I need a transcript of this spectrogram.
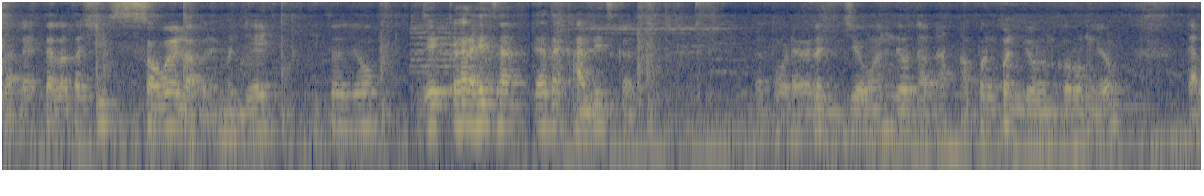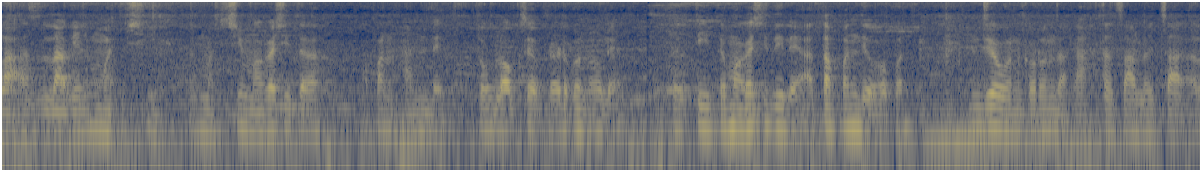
झाला आहे त्याला तशी सवय लागली. म्हणजे इथं जो जे करायचा ते आता खालीच कर. तर थोड्या वेळात जेवण देऊ त्याला. आपण पण जेवण करून घेऊ. त्याला आज लागेल मच्छी. तर मच्छी मगाशी तर आपण हाणले. तो ब्लॉक सेपरेट बनवले. तर ती इथं मगाशी दिले. आता पण देऊ आपण. जेवण करून झालं. आता चालू आहे चाल.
